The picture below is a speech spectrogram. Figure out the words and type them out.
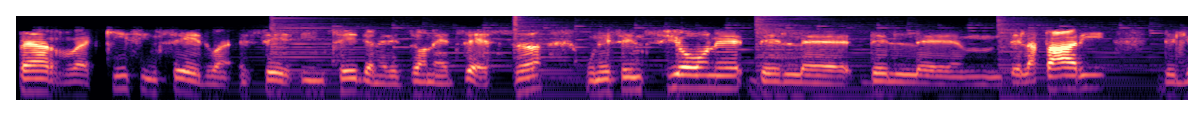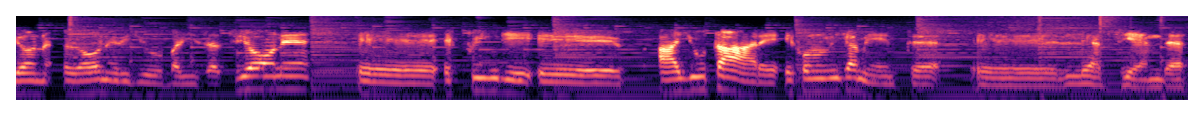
per chi si insedia, se insedia nelle zone ZES un'esenzione delle, delle, della Tari degli on- oneri di urbanizzazione eh, e quindi eh, aiutare economicamente eh, le aziende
